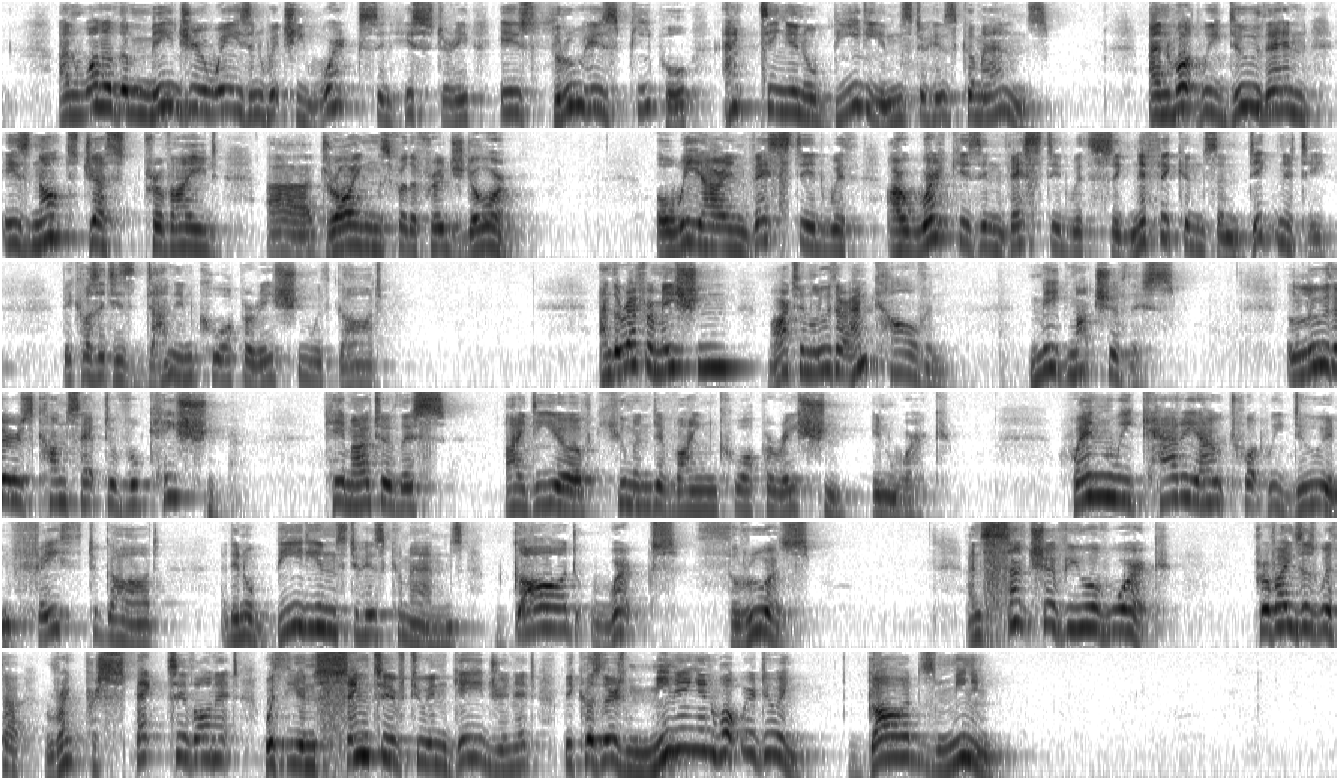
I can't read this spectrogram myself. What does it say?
and one of the major ways in which he works in history is through his people acting in obedience to his commands. And what we do then is not just provide uh, drawings for the fridge door. Or we are invested with, our work is invested with significance and dignity because it is done in cooperation with God. And the Reformation, Martin Luther and Calvin, made much of this. Luther's concept of vocation came out of this idea of human divine cooperation in work. When we carry out what we do in faith to God and in obedience to his commands, God works through us. And such a view of work provides us with a right perspective on it, with the incentive to engage in it, because there's meaning in what we're doing. God's meaning.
